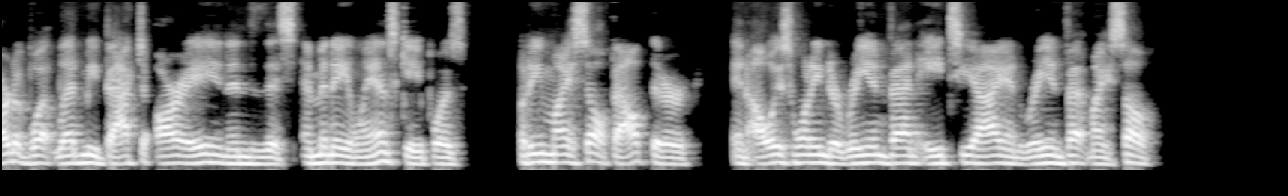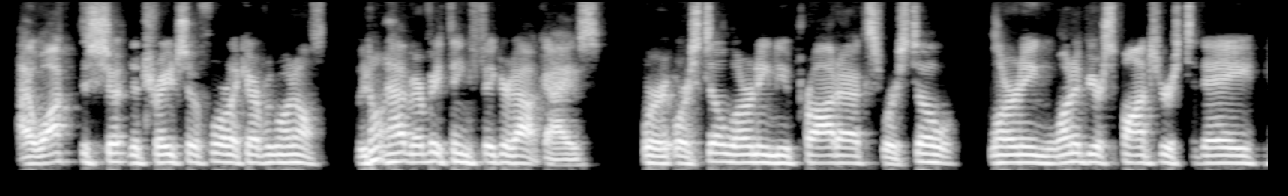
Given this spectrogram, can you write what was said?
part of what led me back to RIA and into this M&A landscape was putting myself out there and always wanting to reinvent ATI and reinvent myself. I walked the, show, the trade show floor like everyone else. We don't have everything figured out, guys. We're, we're still learning new products. We're still learning one of your sponsors today.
